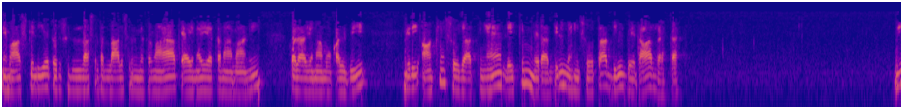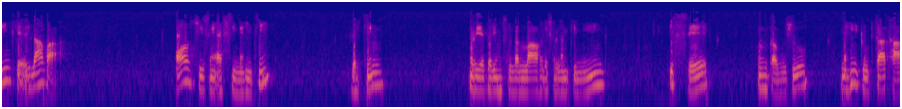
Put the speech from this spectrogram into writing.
نماز کے لیے، تو رسول اللہ صلی اللہ علیہ وسلم نے فرمایا کہ، اے نئی تنامانی ولا ینام قلبی، میری آنکھیں سو جاتی ہیں، لیکن میرا دل نہیں سوتا، دل بیدار رہتا ہے۔ نیند کے علاوہ اور چیزیں ایسی نہیں تھیں لیکن نبی کریم صلی اللہ علیہ وسلم کی نیند اس سے ان کا وضو نہیں ٹوٹتا تھا۔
